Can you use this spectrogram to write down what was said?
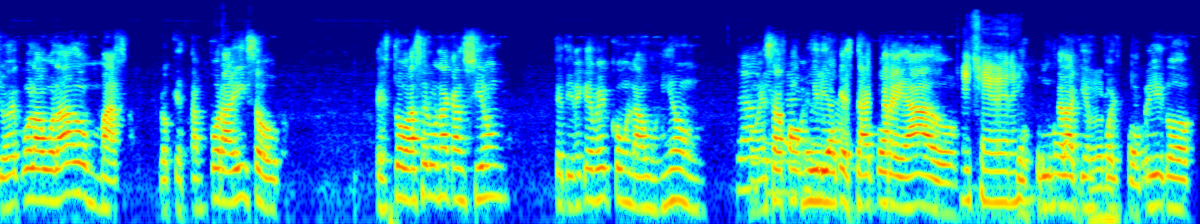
yo he colaborado, más los que están por ahí. So, esto va a ser una canción que tiene que ver con la unión, La con esa familia que se ha creado Qué chévere. de streamer aquí en Puerto Rico,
